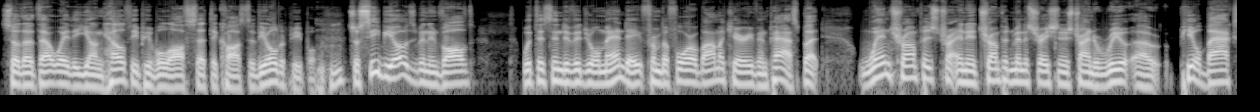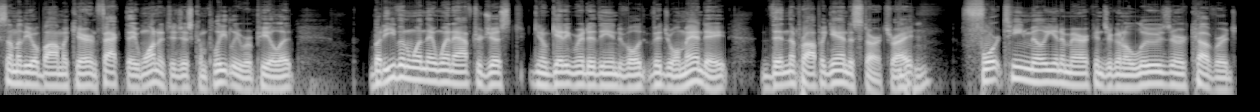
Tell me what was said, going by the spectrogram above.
so that that way the young, healthy people will offset the cost of the older people. Mm-hmm. So CBO has been involved with this individual mandate from before Obamacare even passed. But when Trump is trying, and the Trump administration is trying to re- uh, peel back some of the Obamacare, in fact, they wanted to just completely repeal it. But even when they went after just you know getting rid of the individual mandate, then the propaganda starts. Right, 14 million Americans are going to lose their coverage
